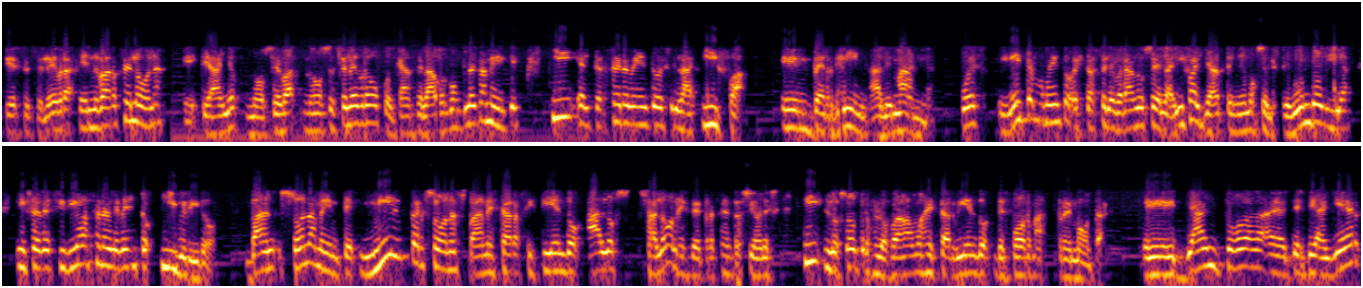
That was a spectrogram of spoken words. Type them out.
que se celebra en Barcelona, este año no se va, no se celebró, fue cancelado completamente, y el tercer evento es la IFA en Berlín, Alemania. Pues en este momento está celebrándose la IFA, ya tenemos el segundo día, y se decidió hacer el evento híbrido. Van solamente mil personas van a estar asistiendo a los salones de presentaciones y los otros los vamos a estar viendo de forma remota. Eh, ya en toda eh, desde ayer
